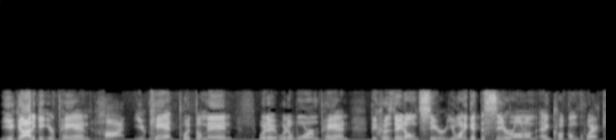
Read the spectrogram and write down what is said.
you got to get your pan hot. You can't put them in with a with a warm pan because they don't sear. You want to get the sear on them and cook them quick.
